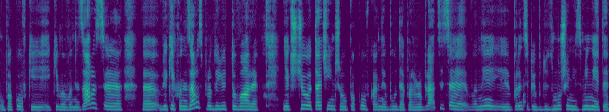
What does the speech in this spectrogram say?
упаковки, якими вони зараз. Е, В яких вони зараз продають товари. Якщо та чи інша упаковка не буде перероблятися, вони е, в принципі будуть змушені змінити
